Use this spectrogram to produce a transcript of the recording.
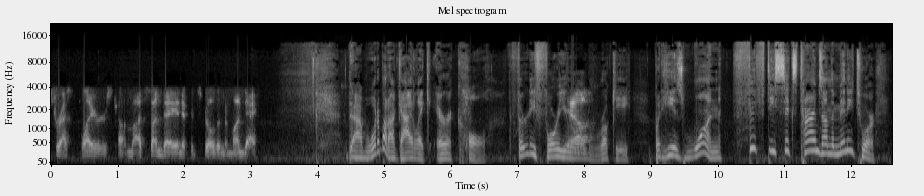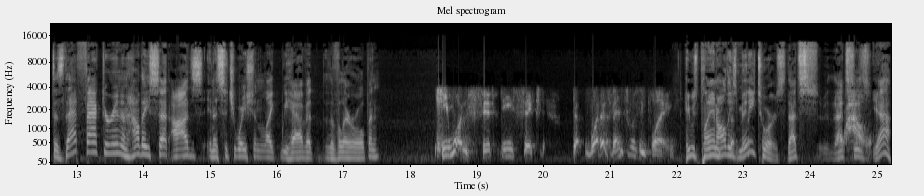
stressed players come uh, Sunday, and if it spills into Monday. Uh, what about a guy like Eric Cole, 34 year old Yeah. rookie, but he has won 56 times on the mini tour. Does that factor in and how they set odds in a situation like we have at the Valero Open? He won 56. What events was he playing? He was playing all these mini tours. That's that's Wow. his yeah.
